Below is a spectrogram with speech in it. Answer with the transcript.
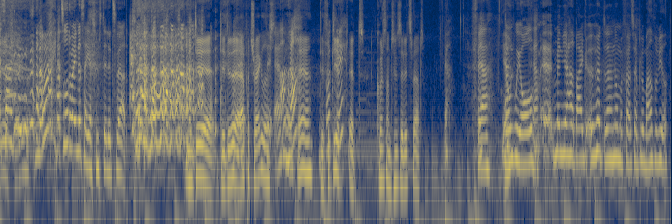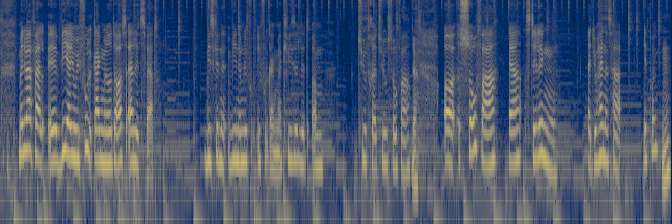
det er- Nå, jeg troede, det var en, der sagde, jeg synes, det er lidt svært. Men det, er- det er det, der er på tracket Det også. er det. Ja, ja. Det er fordi, Okay. at, at kunstneren synes, det er lidt svært. Fair. Ja. Don't we all? Ja. Øh, Men jeg havde bare ikke hørt det her nummer før, så jeg blev meget forvirret. Men i hvert fald, øh, vi er jo i fuld gang med noget, der også er lidt svært. Vi, skal, vi er nemlig fu- i fuld gang med at quizze lidt om 2023 so far. Ja. Og so far er stillingen, at Johannes har et point. Mm.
